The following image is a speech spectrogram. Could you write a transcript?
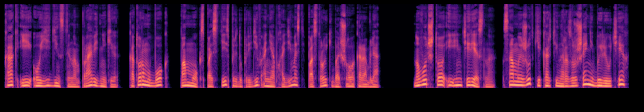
как и о единственном праведнике, которому Бог помог спастись, предупредив о необходимости постройки большого корабля. Но вот что и интересно, самые жуткие картины разрушений были у тех,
